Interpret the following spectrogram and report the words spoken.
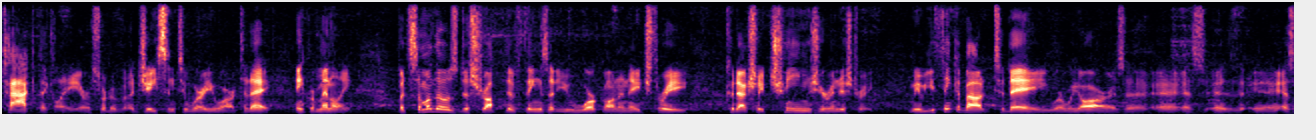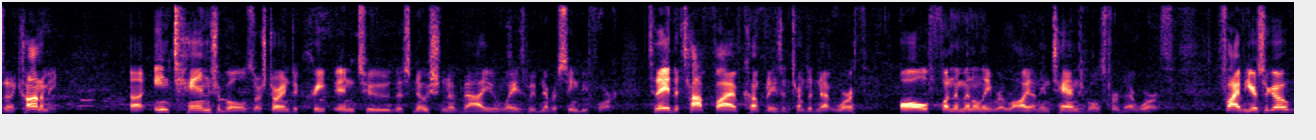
tactically, or sort of adjacent to where you are today, incrementally. But some of those disruptive things that you work on in H3 could actually change your industry. I mean, if you think about today, where we are as, a, as, as, as an economy, uh, intangibles are starting to creep into this notion of value in ways we've never seen before. Today, the top five companies in terms of net worth all fundamentally rely on intangibles for their worth. Five years ago,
